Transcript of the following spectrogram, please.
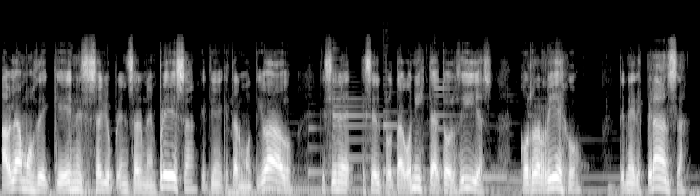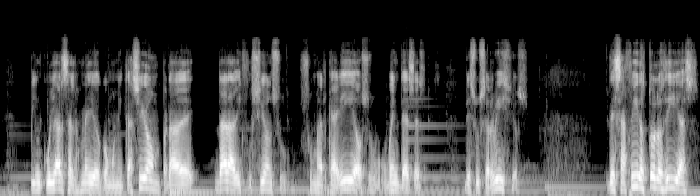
hablamos de que es necesario pensar en una empresa, que tiene que estar motivado, que tiene que ser el protagonista de todos los días, correr riesgo, tener esperanza, vincularse a los medios de comunicación para dar a difusión su, mercadería o su venta de sus servicios. Desafíos todos los días,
